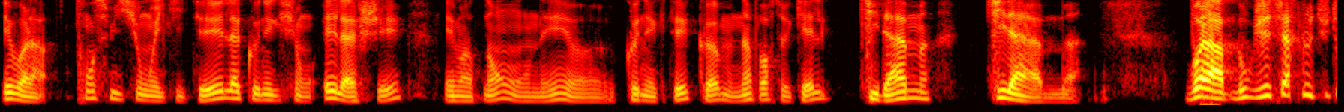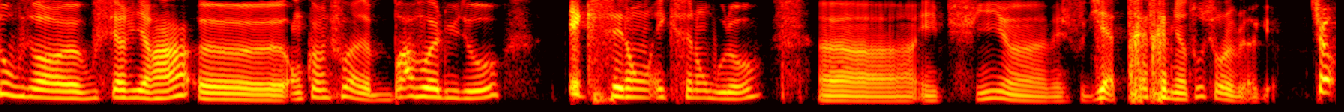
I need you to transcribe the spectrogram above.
Et voilà, transmission est quittée, la connexion est lâchée, et maintenant on est connecté comme n'importe quel kidam kidam. Voilà, donc j'espère que le tuto vous, vous servira. encore une fois, bravo à Ludo excellent, excellent boulot. Euh, et puis, euh, je vous dis à très très bientôt sur le blog. Ciao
